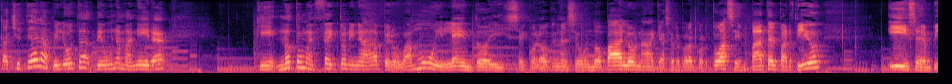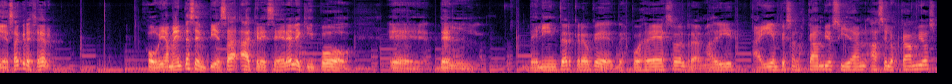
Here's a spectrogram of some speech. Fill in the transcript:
cachetea la pelota de una manera que no toma efecto ni nada, pero va muy lento y se coloca en el segundo palo, nada que hacer para Courtois, se empata el partido y se empieza a crecer obviamente se empieza a crecer el equipo eh, del, Inter. Creo que después de eso, el Real Madrid, ahí empiezan los cambios. Zidane hace los cambios.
